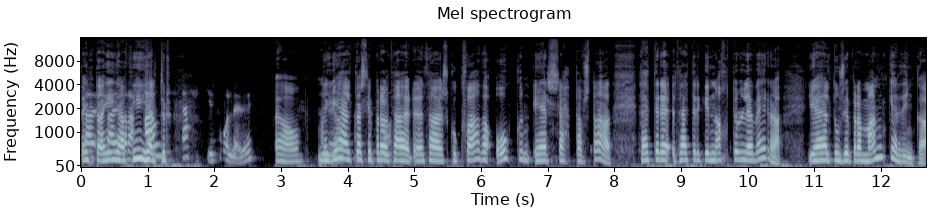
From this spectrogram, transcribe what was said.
beint það, að það ýja er bara því alls heldur. ekki svoleiðis. Já, nei, ég að- held að sé bara Já. það er, það er sko hvaða ókun er sett af stað. Þetta er, þetta er ekki náttúrulega veira. Ég held hún sé bara manngerðinga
